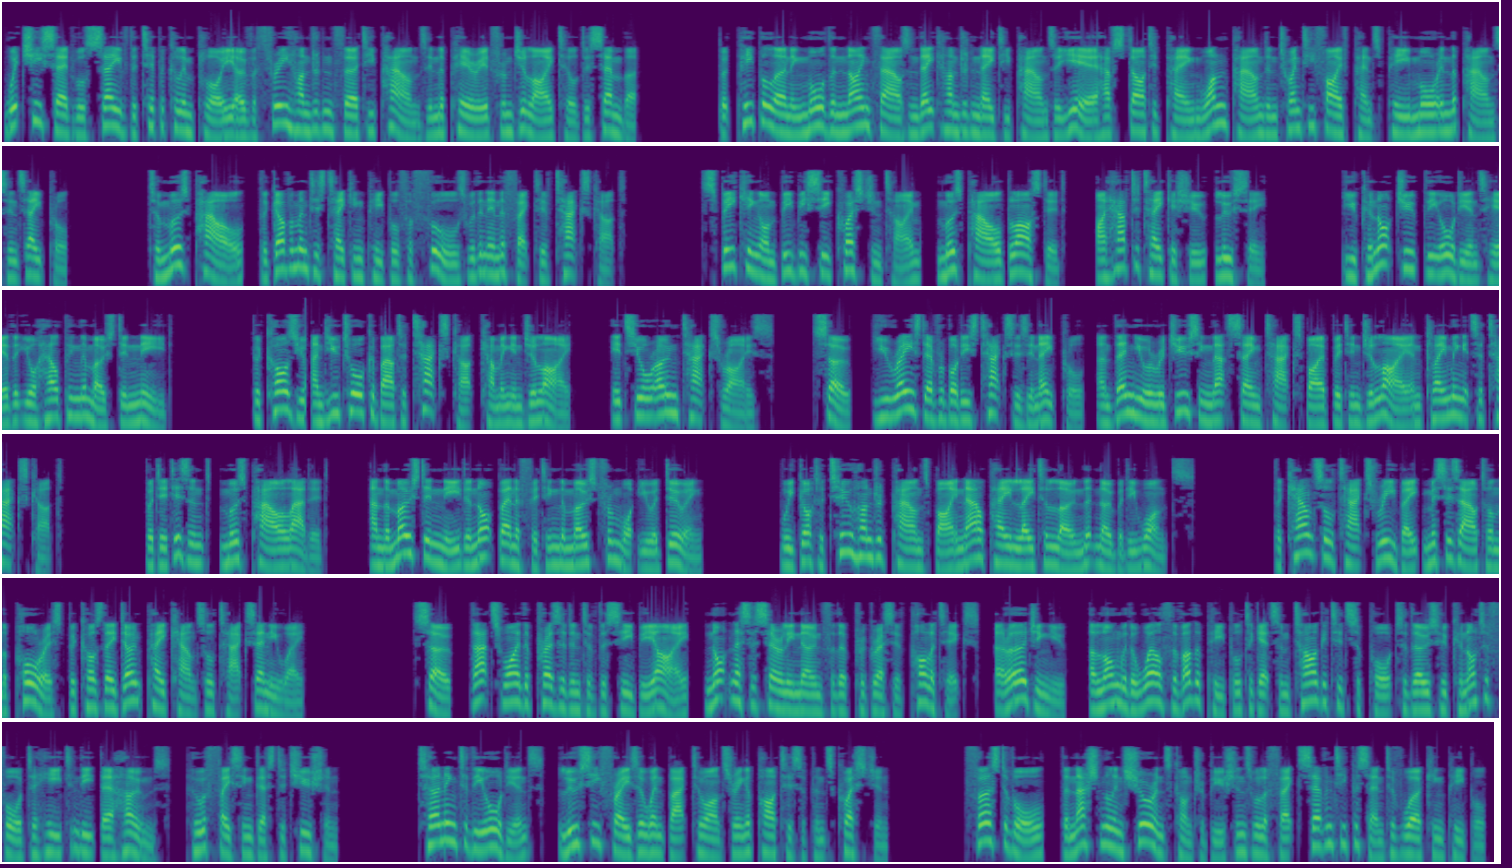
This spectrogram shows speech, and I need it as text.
which he said will save the typical employee over £330 in the period from July till December. But people earning more than £9,880 a year have started paying £1.25 p more in the pound since April. To Ms. Powell, the government is taking people for fools with an ineffective tax cut. Speaking on BBC Question Time, Ms. Powell blasted, I have to take issue, Lucy. You cannot dupe the audience here that you're helping the most in need. Because you and you talk about a tax cut coming in July. It's your own tax rise. So, you raised everybody's taxes in April, and then you are reducing that same tax by a bit in July and claiming it's a tax cut. But it isn't, Ms. Powell added. And the most in need are not benefiting the most from what you are doing. We got a £200 buy now pay later loan that nobody wants. The council tax rebate misses out on the poorest because they don't pay council tax anyway. So, that's why the president of the CBI, not necessarily known for their progressive politics, are urging you, along with a wealth of other people to get some targeted support to those who cannot afford to heat and eat their homes, who are facing destitution. Turning to the audience, Lucy Frazer went back to answering a participant's question. First of all, the national insurance contributions will affect 70% of working people.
